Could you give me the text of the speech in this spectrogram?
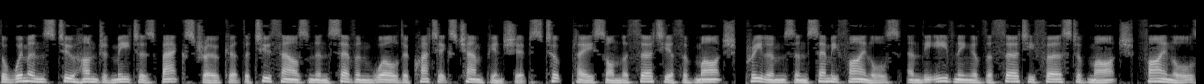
The women's 200 meters backstroke at the 2007 World Aquatics Championships took place on the 30th of March, prelims and semi-finals, and the evening of the 31st of March, finals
